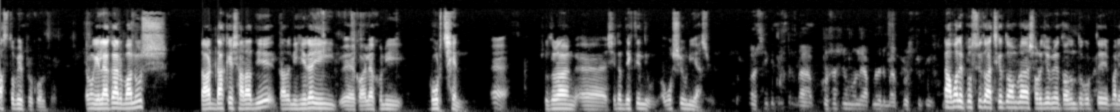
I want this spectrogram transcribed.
বাস্তবের প্রকল্প। এবং এলাকার মানুষ তার ডাকে সাড়া দিয়ে তারা নিজেরাই এই কয়লা খনি গড়ছেন হ্যাঁ। সুতরাং সেটা দেখতে অবশ্যই উনি আসবেন। আমাদের প্রস্তুত আজকে তো আমরা সরজমিনে তদন্ত করতে মানে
